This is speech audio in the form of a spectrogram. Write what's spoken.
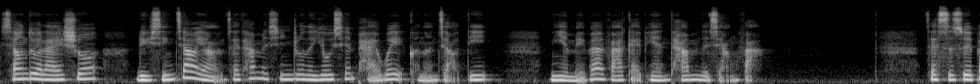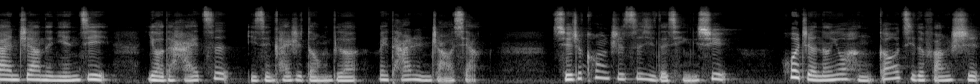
相对来说，履行教养在他们心中的优先排位可能较低。你也没办法改变他们的想法。在四岁半这样的年纪，有的孩子已经开始懂得为他人着想，学着控制自己的情绪，或者能用很高级的方式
